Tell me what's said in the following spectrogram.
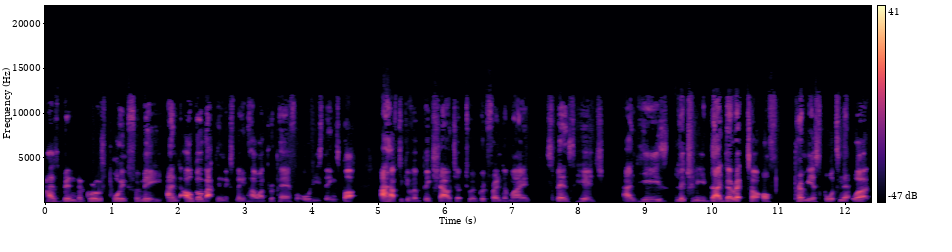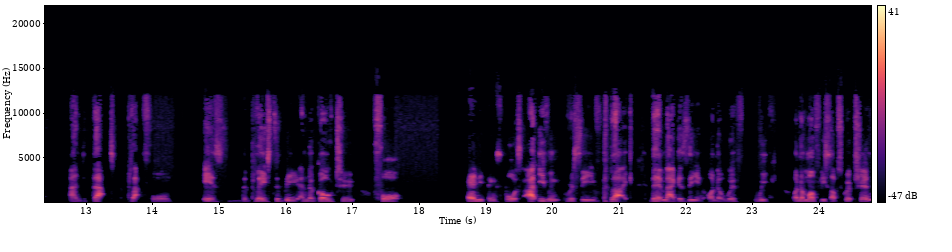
has been the growth point for me, and I'll go back and explain how I prepare for all these things, but I have to give a big shout out to a good friend of mine, Spence Hidge, and he's literally the director of Premier Sports Network, and that platform is the place to be and the go-to for anything sports. I even receive like their magazine on a with week on a monthly subscription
